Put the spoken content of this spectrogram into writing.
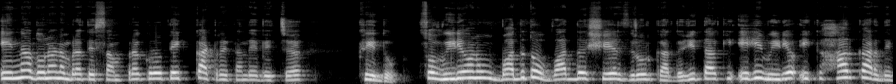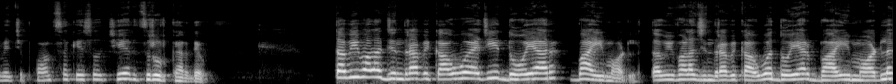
ਇਹਨਾਂ ਦੋਨਾਂ ਨੰਬਰਾਂ ਤੇ ਸੰਪਰਕ ਕਰੋ ਤੇ ਘੱਟ ਰੇਟਾਂ ਦੇ ਵਿੱਚ ਖਰੀਦੋ। ਸੋ ਵੀਡੀਓ ਨੂੰ ਵੱਧ ਤੋਂ ਵੱਧ ਸ਼ੇਅਰ ਜ਼ਰੂਰ ਕਰ ਦਿਓ ਜੀ ਤਾਂ ਕਿ ਇਹ ਵੀਡੀਓ ਇੱਕ ਹਰ ਘਰ ਦੇ ਵਿੱਚ ਪਹੁੰਚ ਸਕੇ, ਸੋ ਸ਼ੇਅਰ ਜ਼ਰੂਰ ਕਰ ਦਿਓ। ਤਵੀ ਵਾਲਾ ਜਿੰਦਰਾ ਵਿਕਾਊ ਹੈ ਜੀ 2022 ਮਾਡਲ। ਤਵੀ ਵਾਲਾ ਜਿੰਦਰਾ ਵਿਕਾਊ ਹੈ 2022 ਮਾਡਲ।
